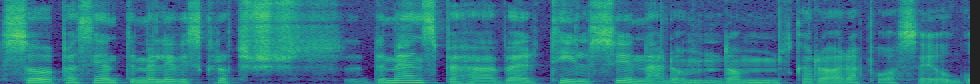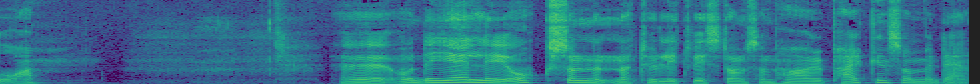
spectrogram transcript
Så patienter med Levis kroppsdemens behöver tillsyn när de, de ska röra på sig och gå. Eh, och det gäller ju också naturligtvis de som har Parkinson med, den,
